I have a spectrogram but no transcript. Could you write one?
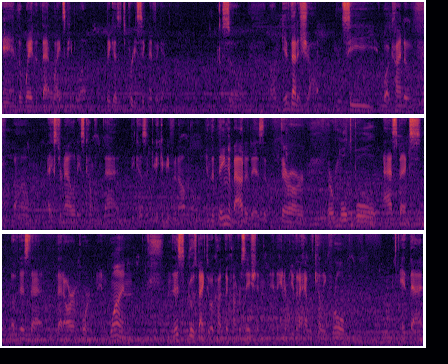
and the way that that lights people up because it's pretty significant. So um, give that a shot and see what kind of um, externalities come from that because it, it, can be phenomenal. And the thing about it is that there are there are multiple aspects of this that that are important. And one, and this goes back to a, the conversation in the interview that I had with Kelly Kroll, in that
